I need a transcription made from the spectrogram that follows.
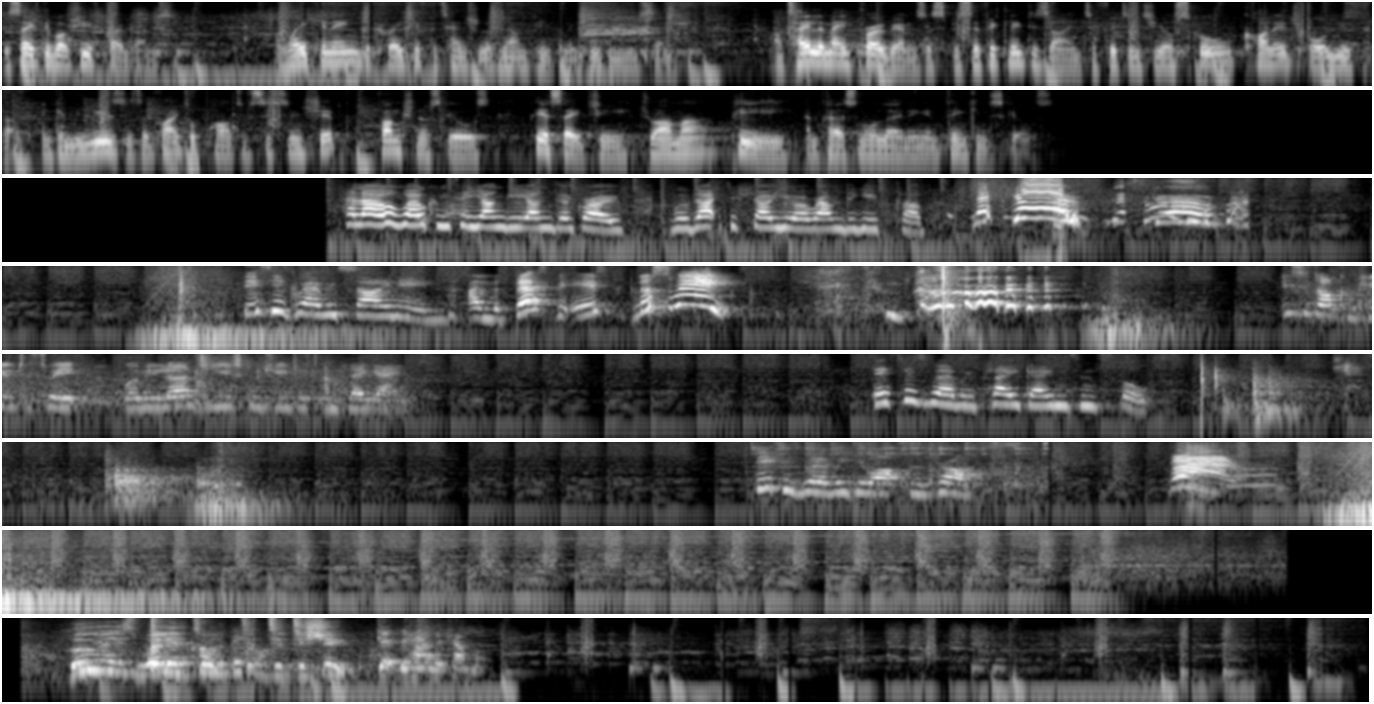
The Safety Box Youth Programmes. Awakening the creative potential of young people and keeping you safe. Our tailor-made programmes are specifically designed to fit into your school, college or youth club and can be used as a vital part of citizenship, functional skills, PSHE, drama, PE and personal learning and thinking skills. Hello and welcome to Younger Younger Grove. We'd like to show you around the youth club. Let's This is where we sign in. And the best bit is the suite! this is our computer suite where we learn to use computers and play games. This is where we play games and sports. This is where we do arts and crafts. Who is willing to, to, to, to shoot? Get behind the camera.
